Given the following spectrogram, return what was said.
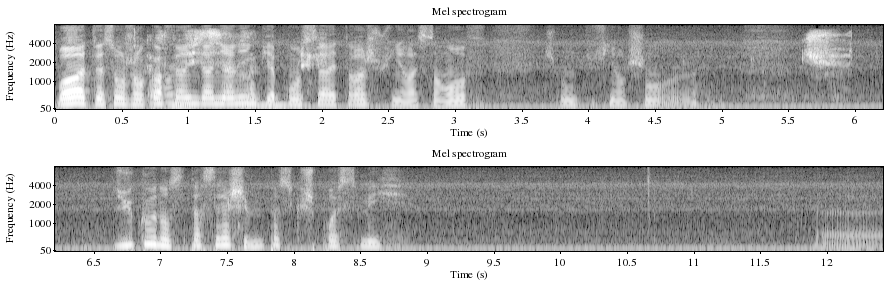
Bon, de toute façon, je vais encore faire une dernière ligne, puis après on s'arrêtera, je finirai ça en off. Je non plus finir le champ. euh. Du coup, dans cette parcelle-là, je sais même pas ce que je pourrais semer. Euh,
